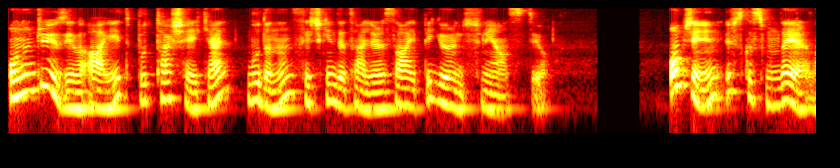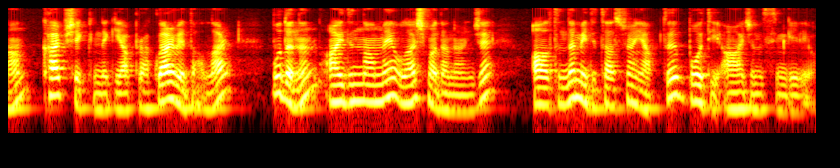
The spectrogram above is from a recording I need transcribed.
10. yüzyıla ait bu taş heykel Buda'nın seçkin detaylara sahip bir görüntüsünü yansıtıyor. Objenin üst kısmında yer alan kalp şeklindeki yapraklar ve dallar Buda'nın aydınlanmaya ulaşmadan önce altında meditasyon yaptığı Bodhi ağacını simgeliyor.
